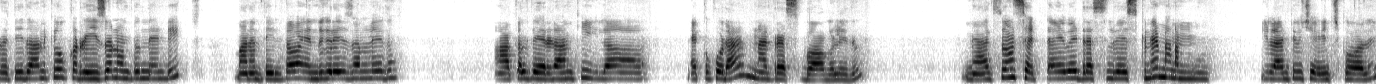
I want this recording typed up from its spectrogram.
ప్రతిదానికి ఒక రీజన్ ఉంటుందండి. మనం తింటాం ఎందుకు రీజన్ లేదు? ఆకలి తీరడానికి ఇలా నెక్ కూడా నా డ్రెస్ బాగోలేదు. మ్యాక్సిమం సెట్ అయ్యే డ్రెస్సులు వేసుకునే మనం ఇలాంటివి చేయించుకోవాలి.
